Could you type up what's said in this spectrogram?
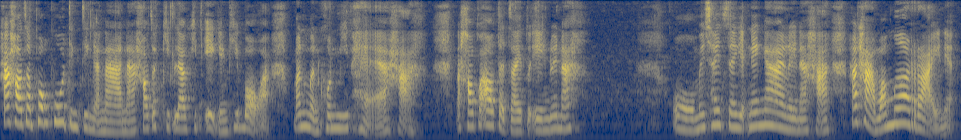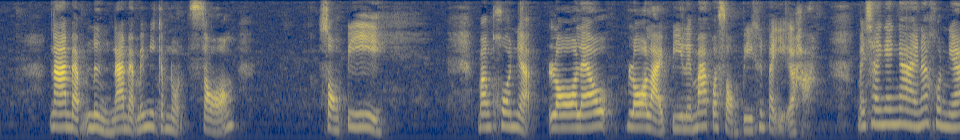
ถ้าเขาจะพ่งพูดจริง ๆอะนานนะ เขาจะคิดแล้วคิดเอกอย่างที่บอกอะมันเหมือนคนมีแผลค่ะ แล้วเขาก็เอาแต่ใจตัวเองด้วยนะ โอ้ไม่ใช่จะง่าย ๆเลยนะคะ ถ้าถามว่าเมื่อไหร่เนี่ย นานแบบหนึ่งนานแบบไม่มีกำหนดสองสองปี บางคนเนี่ยรอแล้วรอหลายปีเลยมากกว่าสองปีขึ้นไปอีกอะค่ะ ไม่ใช่ง่ายๆนะคนเนี้ย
